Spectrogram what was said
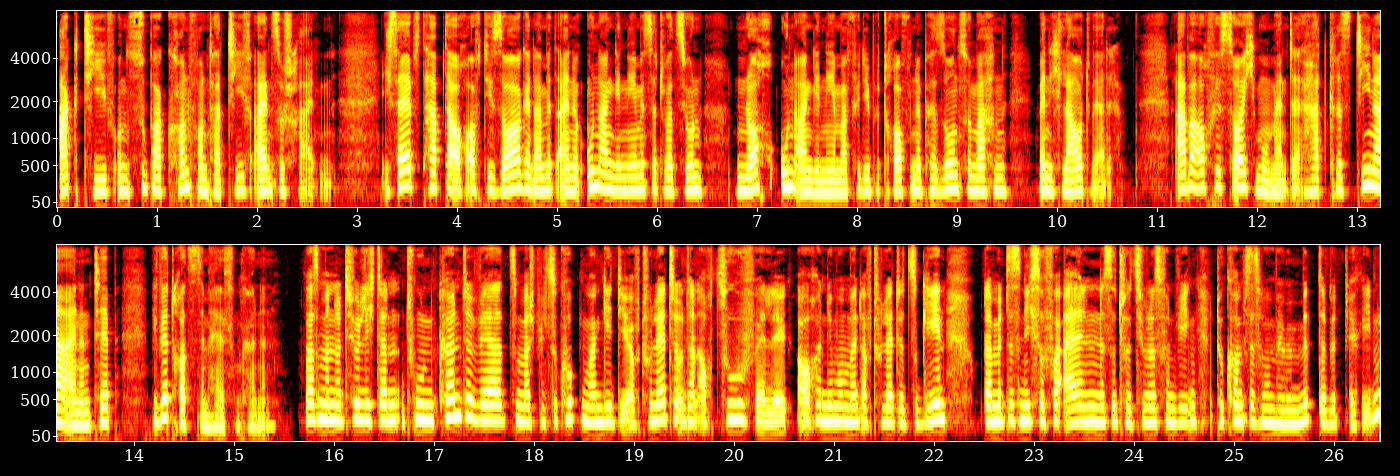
aktiv und super konfrontativ einzuschreiten. Ich selbst habe da auch oft die Sorge, damit eine unangenehme Situation noch unangenehmer für die betroffene Person zu machen, wenn ich laut werde. Aber auch für solche Momente hat Christina einen Tipp, wie wir trotzdem helfen können. Was man natürlich dann tun könnte, wäre zum Beispiel zu gucken, wann geht die auf Toilette und dann auch zufällig auch in dem Moment auf Toilette zu gehen, damit es nicht so vor allem eine Situation ist von wegen, du kommst jetzt mal mit mir mit, damit wir reden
